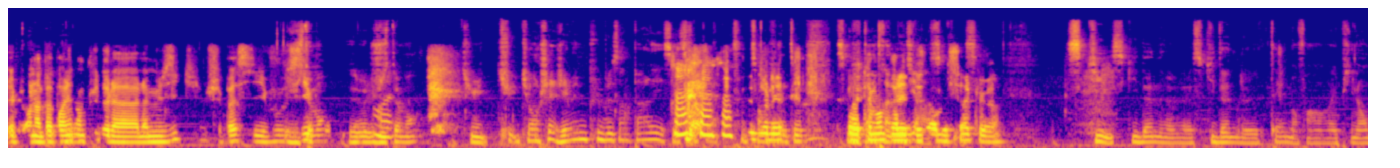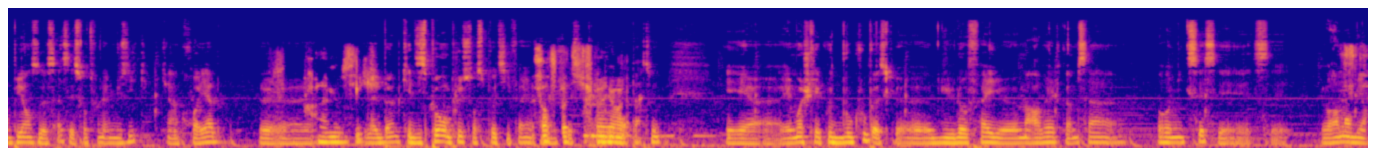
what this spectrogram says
et puis, on n'a pas parlé non plus de la, la musique. Je sais pas si vous aussi. Justement, euh, justement. Tu, tu, tu enchaînes, j'ai même plus besoin de parler. c'est- Désolé. On a j'étais en tellement train de des heures ça que. Ce qui, ce, qui donne, euh, ce qui donne le thème, enfin, et puis l'ambiance de ça, c'est surtout la musique qui est incroyable. Le- La musique. L'album qui est dispo en plus sur Spotify. Sur enfin, Spotify, sais, ouais. Partout. Et, euh, et moi je l'écoute beaucoup parce que du lo-fi Marvel comme ça, euh, remixé, c'est c'est vraiment bien.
